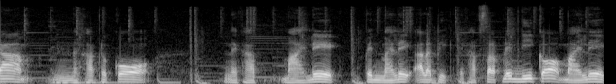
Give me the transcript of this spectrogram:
ด้ามนะครับแล้วก็นะครับหมายเลข เป็นหมายเลขอาราบิกนะครับสำหรับเล่มนี้ก็หมายเลข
